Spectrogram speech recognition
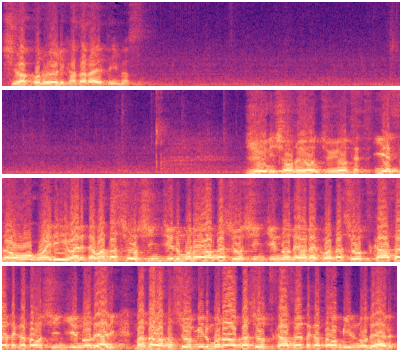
主はこのように語られています。12章の44節イエスは大声で言われた私を信じる者は私を信じるのではなく私を使わされた方を信じるのでありまた私を見る者は私を使わされた方を見るのである。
